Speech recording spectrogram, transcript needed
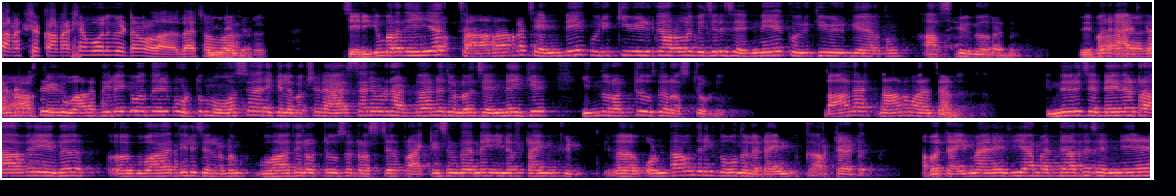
കണക്ഷൻ കണക്ഷൻ പോലും കിട്ടണുള്ളത് ബാറ്റ്സ്മാൻമാർക്ക് ശരിക്കും പറഞ്ഞു കഴിഞ്ഞാൽ സാധാരണ ചെന്നൈ കുരുക്കി വീഴ്ക്കാറുള്ള പിച്ചിൽ ചെന്നൈയെ കുരുക്കി വീഴ്ക്കുകയായിരുന്നു ആർസി എന്ന് പറയുന്നത്. ഇതിപ്പോ രാജസ്ഥാന്റെ അവസ്ഥ ഗുവാഹത്തിയിലേക്ക് വന്നു കഴിയുമ്പോൾ ഒട്ടും മോശമായിരിക്കില്ല. പക്ഷെ രാജസ്ഥാൻ ഇവിടെ ഒരു അഡ്വാന്റേജ് ഉള്ളത് ചെന്നൈക്ക് ഇന്ന് ഒരൊറ്റ ദിവസം റെസ്റ്റ് ഉള്ളൂ. നാളെ നാളെ മാച്ചാണ്. ഇന്നൊരു ചെന്നൈയിൽ നിന്ന് ട്രാവൽ ചെയ്ത് ഗുവാഹത്തിയിൽ ചെല്ലണം. ഗുവാഹത്തിയിൽ ഒറ്റ ദിവസം റെസ്റ്റ് പ്രാക്ടീസിന് തന്നെ ഇനഫ് ടൈം ഉണ്ടാവുമെന്ന് എനിക്ക് തോന്നുന്നില്ല. ടൈം കറക്റ്റ് ആയിട്ട്. അപ്പൊ ടൈം മാനേജ് ചെയ്യാൻ പറ്റാത്ത ചെന്നൈയെ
